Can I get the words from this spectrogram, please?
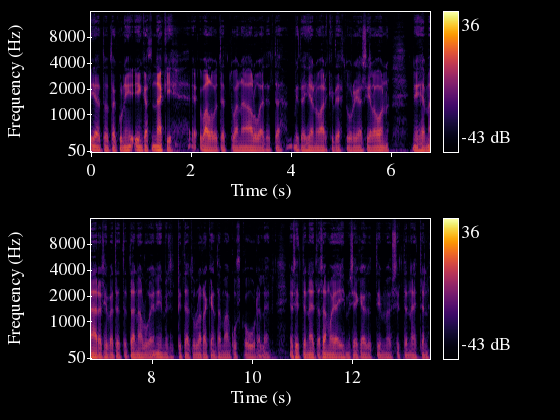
ja tota, kun Inkat näki valvotettua nämä alueet, että miten hienoa arkkitehtuuria siellä on, niin he määräsivät, että tämän alueen ihmiset pitää tulla rakentamaan Kusko uudelleen. Ja sitten näitä samoja ihmisiä käytettiin myös sitten näiden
